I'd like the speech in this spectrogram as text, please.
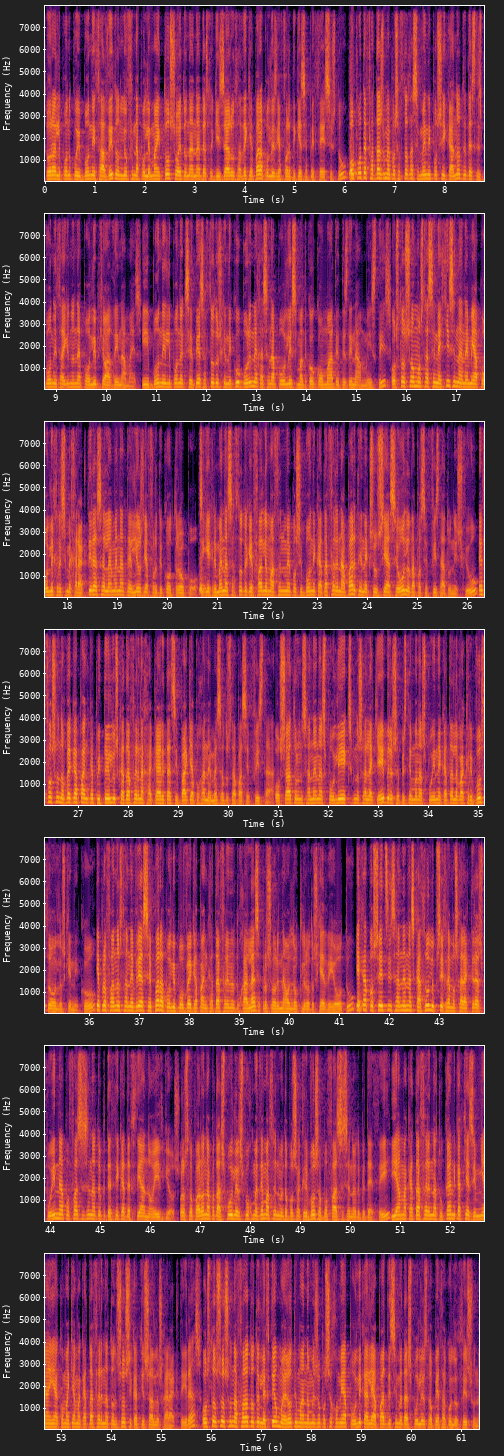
Τώρα λοιπόν που η Μπόνι θα δει τον Λούφι να πολεμάει τόσο έντονα ενάντια στον Κιζάρου, θα δει και πάρα πολλές διαφορετικές επιθέσεις του. Οπότε φαντάζομαι πως αυτό θα σημαίνει πως οι ικανότητες της Μπόνι θα γίνουν πολύ πιο αδύναμες. Η Μπόνι λοιπόν εξαιτίας αυτού του σκηνικού μπορεί να έχασε ένα πολύ σημαντικό κομμάτι της δύναμής της. Ωστόσο όμως θα συνεχίσει να είναι μια πολύ χρήσιμη χαρακτήρα, αλλά με ένα τελείως διαφορετικό τρόπο. Συγκεκριμένα σε αυτό το κεφάλαιο μαθαίνουμε πως η Μπόνι κατάφερε να πάρει την εξουσία σε όλα τα πασεφίστα του νησιού, εφόσον ο Vegapunk επιτέλους κατάφερε να χακάρει τα τσιπάκια που είχαν μέσα του τα πασεφίστα. Ο Σάτρουν, σαν ένας πολύ έξυπνος αλλά και έμπειρος επιστήμονας που είναι, κατάλαβε ακριβώς το όλο σκηνικό και προφανώς θα νευρίασε πάρα πολύ που ο Vegapunk κατάφερε να του χαλάσει προσωρινά ολόκληρο το σχέδιό του και κάπως έτσι, σαν ένας καθόλου ψύχρεμος χαρακτήρας που είναι, αποφάσισε να το επιτεθεί κατευθείαν ο ίδιος. Προς το παρόν από τα spoilers που έχουμε δεν μαθαίνουμε το πώς ακριβώς αποφάσισε να το επιτεθεί ή άμα κατάφερε να του κάνει κάποια ζημιά ή ακόμα και άμα κατάφερε να τον σώσει κάποιος άλλος χαρακτήρας. Ωστόσο, όσον αφορά το τελευταίο μου ερώτημα, νομίζω πως έχω μια πολύ καλή απάντηση με τα spoilers τα οποία θα ακολουθήσουν.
